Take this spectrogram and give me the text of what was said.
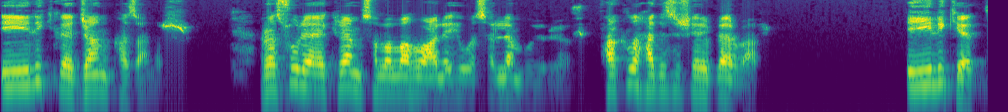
İyilikle can kazanır. Resul-i Ekrem sallallahu aleyhi ve sellem buyuruyor. Farklı hadisi şerifler var. İyilik et,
